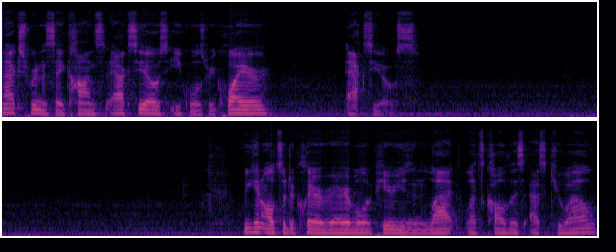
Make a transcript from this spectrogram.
Next, we're going to say const axios equals require axios. We can also declare a variable up here using let. Let's call this SQL.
